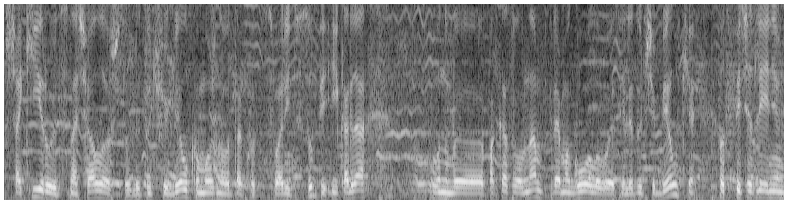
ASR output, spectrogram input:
шокирует сначала, что летучую белку можно вот так вот сварить в супе. И когда он э, показывал нам прямо голову этой летучей белки, под впечатлением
